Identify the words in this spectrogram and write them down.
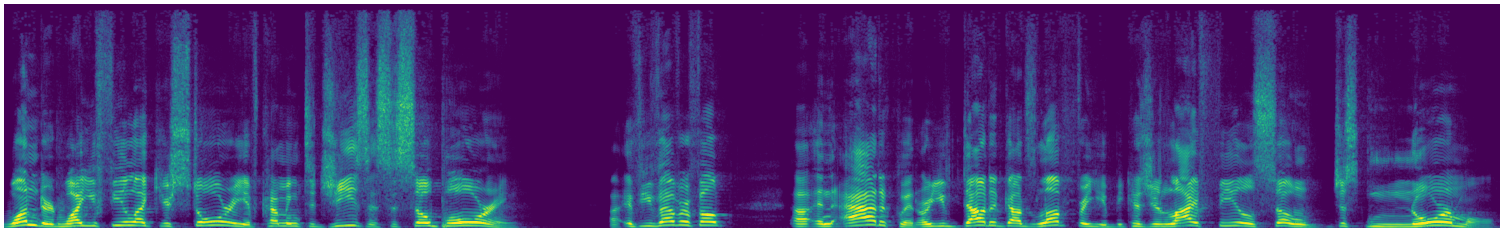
wondered why you feel like your story of coming to Jesus is so boring, uh, if you've ever felt uh, inadequate or you've doubted God's love for you because your life feels so just normal,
